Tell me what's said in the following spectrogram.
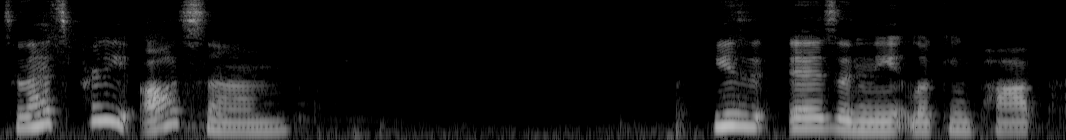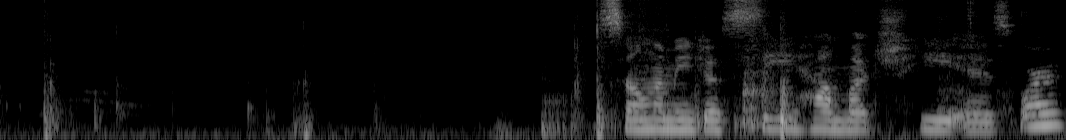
So that's pretty awesome. He is a neat looking pop. So let me just see how much he is worth.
